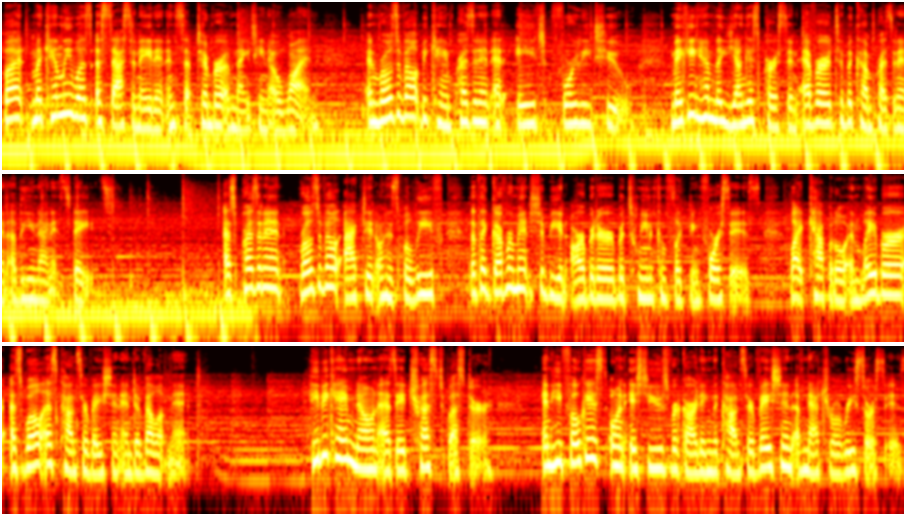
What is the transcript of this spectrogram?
But McKinley was assassinated in September of 1901, and Roosevelt became president at age 42, making him the youngest person ever to become president of the United States. As president, Roosevelt acted on his belief that the government should be an arbiter between conflicting forces, like capital and labor, as well as conservation and development. He became known as a trust buster, and he focused on issues regarding the conservation of natural resources.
